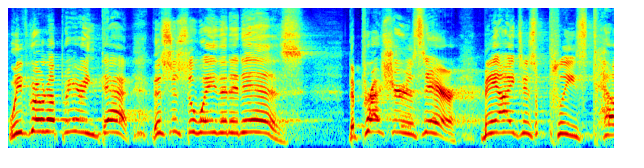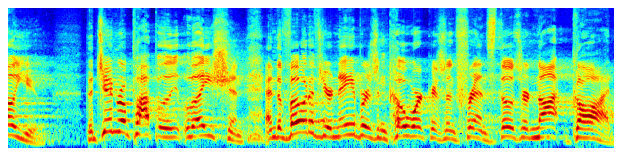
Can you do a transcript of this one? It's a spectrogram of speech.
we've grown up hearing that. This is the way that it is. The pressure is there. May I just please tell you, the general population and the vote of your neighbors and coworkers and friends, those are not God.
